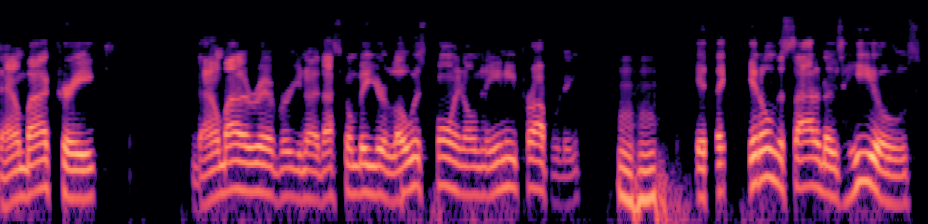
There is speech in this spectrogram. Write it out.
down by a creek, down by the river. You know, that's going to be your lowest point on any property. Mm-hmm. If they get on the side of those hills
